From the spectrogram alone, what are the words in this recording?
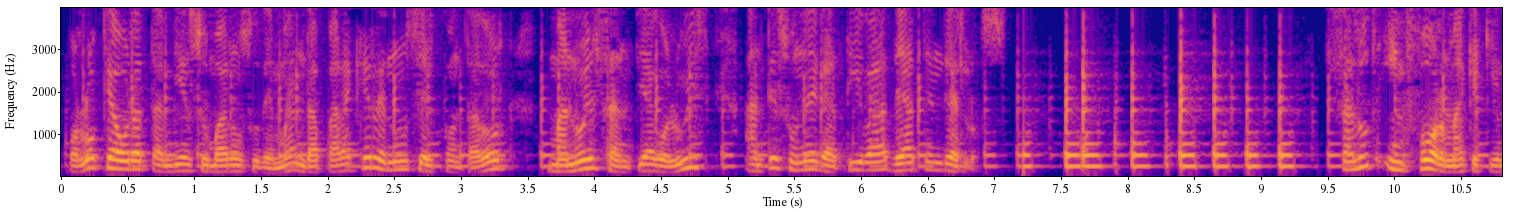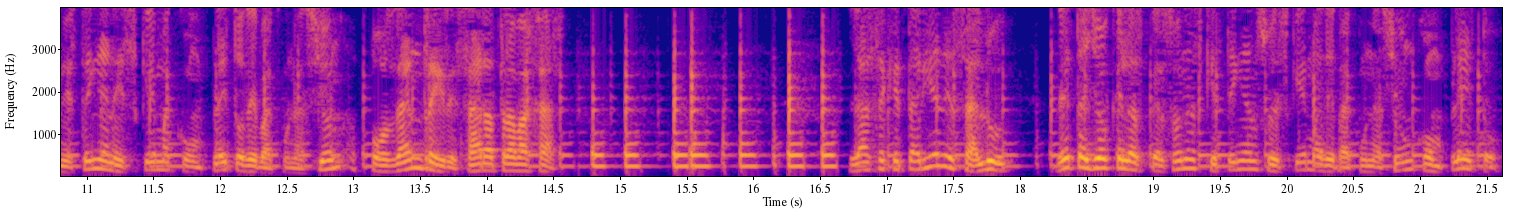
por lo que ahora también sumaron su demanda para que renuncie el contador Manuel Santiago Luis ante su negativa de atenderlos. Salud informa que quienes tengan esquema completo de vacunación podrán regresar a trabajar. La Secretaría de Salud detalló que las personas que tengan su esquema de vacunación completo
